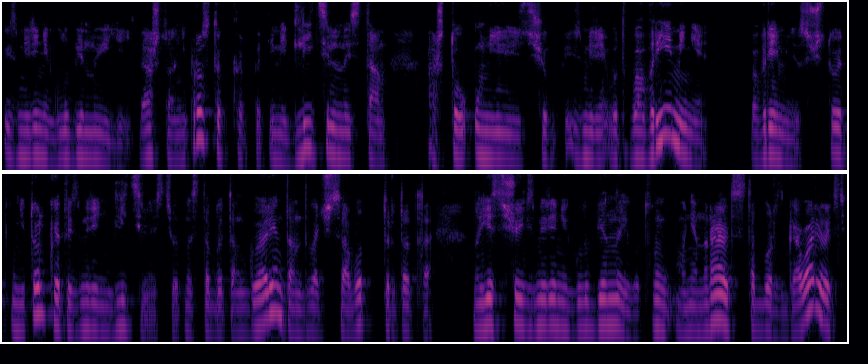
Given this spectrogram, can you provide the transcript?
измерение глубины ей, да, что не просто как иметь длительность там, а что у нее есть еще измерение. Вот во времени, во времени существует не только это измерение длительности, вот мы с тобой там говорим, там два часа, вот тра-та-та, но есть еще измерение глубины. Вот ну, мне нравится с тобой разговаривать,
